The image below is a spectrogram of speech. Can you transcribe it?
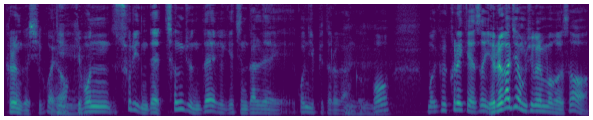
그런 것이고요. 예. 기본 술인데 청주인데 그게 진달래 꽃잎이 들어간 음. 거고, 뭐 그- 그렇게 해서 여러 가지 음식을 먹어서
